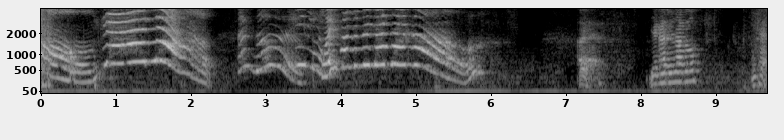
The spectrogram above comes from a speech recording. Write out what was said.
hold on. God, That's She didn't wait for some taco. Okay. You got your taco? Okay,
